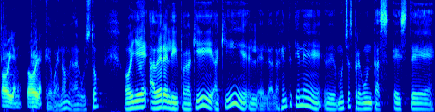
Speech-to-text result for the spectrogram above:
Todo bien, todo bien. Qué bueno, me da gusto. Oye, a ver, Eli, pues aquí, aquí la gente tiene eh, muchas preguntas. Este,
